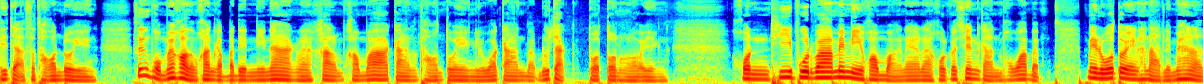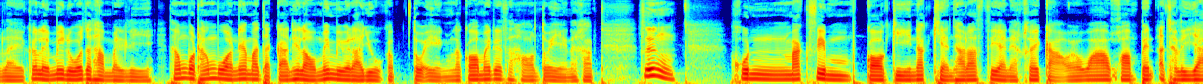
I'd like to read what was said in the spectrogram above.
ที่จะสะท้อนตัวเอง ซึ่งผมให้ความสำคัญกับประเด็นนี้มากนะคำคำว่าการสะท้อนตัวเอง หรือว่าการแบบรู้จักตัวตนของเราเอง คนที่พูดว่าไม่มีความหวังในอนาคตก็เช่นกัน เพราะว่าแบบไม่รู้ว่าตัวเองถนัดหรือไม่ถนัดอะไร ก็เลยไม่รู้ว่าจะทำอะไรดีทั้งหมดทั้งมวลเนี่ยมาจากการที่เราไม่มีเวลาอยู่กับตัวเอง แล้วก็ไม่ได้สะท้อนตัวเองนะครับ ซึ่ง คุณมักซิมกอกีนักเขียนชาวรัสเซียเนี่ยเคยกล่าวไว้ว่าความเป็นอัจฉริยะ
